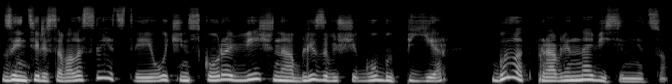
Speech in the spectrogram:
заинтересовалось следствие, и очень скоро вечно облизывающий губы Пьер был отправлен на висельницу.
